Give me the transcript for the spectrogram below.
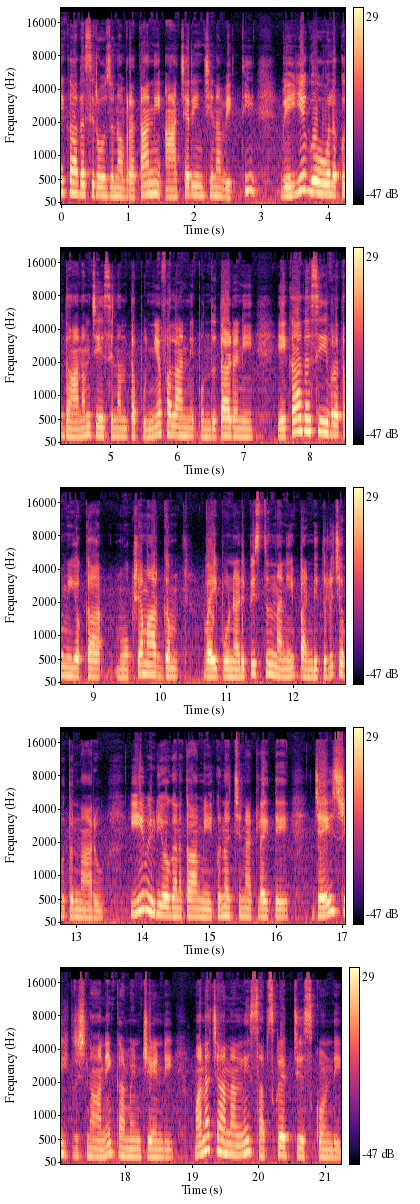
ఏకాదశి రోజున వ్రతాన్ని ఆచరించిన వ్యక్తి వెయ్యి గోవులకు దానం చేసినంత పుణ్యఫలాన్ని పొందుతాడని ఏకాదశి వ్రతం యొక్క మోక్ష మార్గం వైపు నడిపిస్తుందని పండితులు చెబుతున్నారు. ఈ వీడియో గనక మీకు నచ్చినట్లయితే జై శ్రీకృష్ణ అని కమెంట్ చేయండి. మన ఛానల్ని సబ్స్క్రైబ్ చేసుకోండి.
